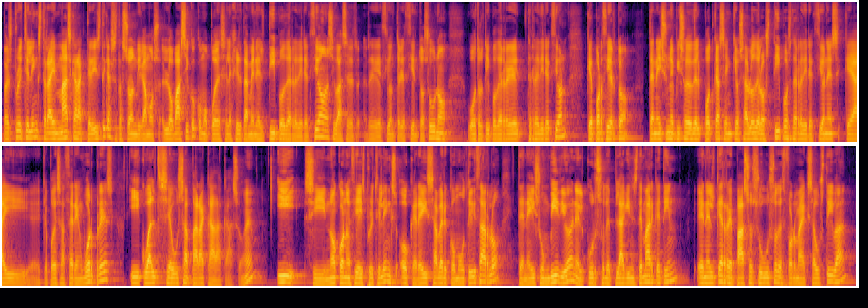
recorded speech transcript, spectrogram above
pues Pretty Links trae más características, estas son, digamos, lo básico, como puedes elegir también el tipo de redirección, si va a ser redirección 301 u otro tipo de, redirección, que por cierto, tenéis un episodio del podcast en que os hablo de los tipos de redirecciones que hay, eh, que puedes hacer en WordPress y cuál se usa para cada caso, ¿eh? Y si no conocíais Pretty Links o queréis saber cómo utilizarlo, tenéis un vídeo en el curso de plugins de marketing en el que repaso su uso de forma exhaustiva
